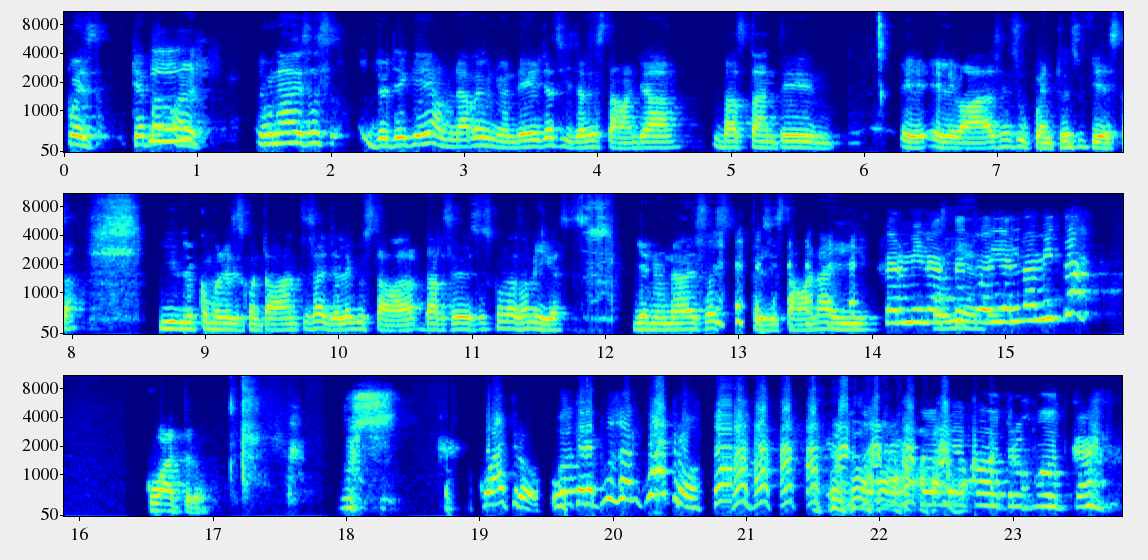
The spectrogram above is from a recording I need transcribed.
pues, ¿qué Sí. Una de esas, yo llegué a una reunión de ellas y ellas estaban ya bastante eh, elevadas en su cuento, en su fiesta. Y como les contaba antes, a ella le gustaba darse besos con las amigas. Y en una de esas, pues estaban ahí ¿Terminaste tú ahí en la mitad? cuatro. Ush, Cuatro. Usted puso en cuatro. otra historia para otro podcast.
